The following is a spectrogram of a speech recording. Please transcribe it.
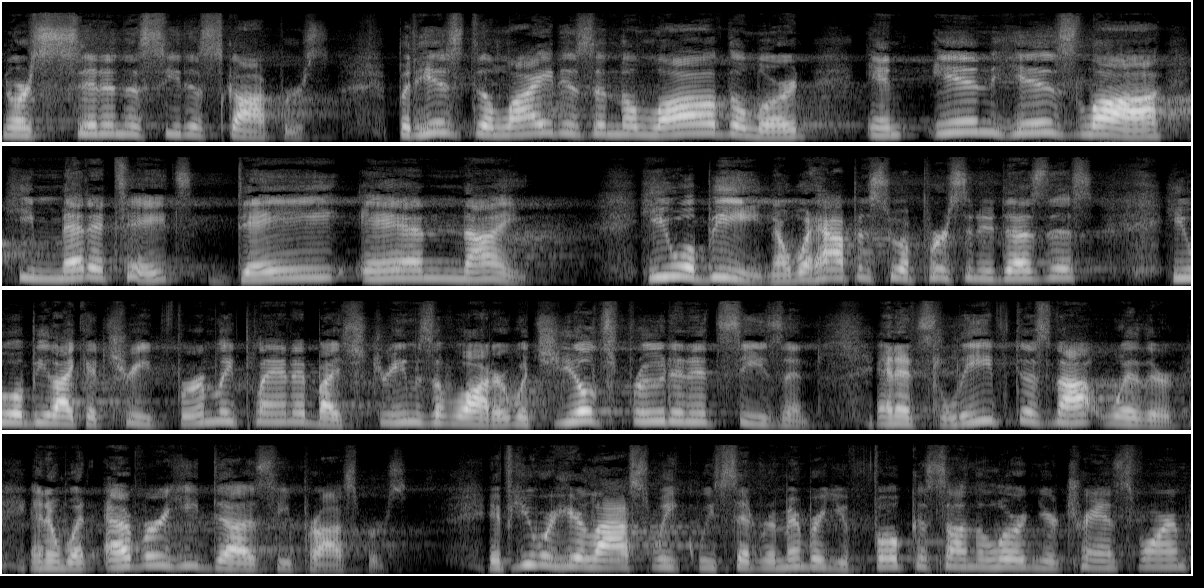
nor sit in the seat of scoffers. But his delight is in the law of the Lord, and in his law he meditates day and night. He will be, now what happens to a person who does this? He will be like a tree firmly planted by streams of water, which yields fruit in its season, and its leaf does not wither, and in whatever he does, he prospers. If you were here last week, we said, remember, you focus on the Lord and you're transformed.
